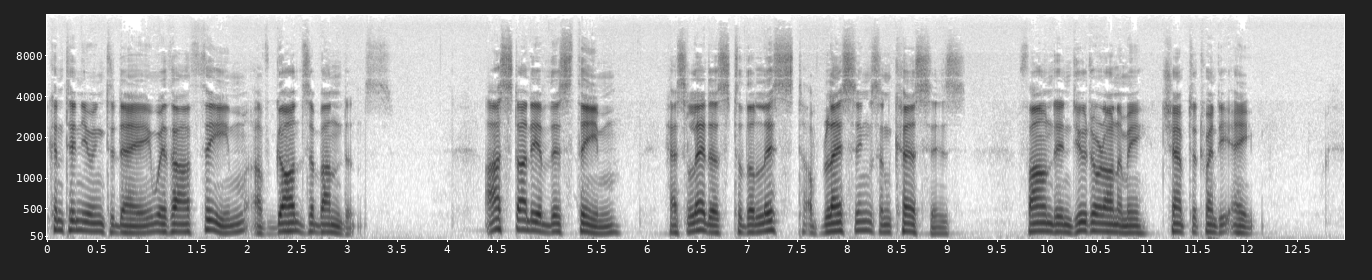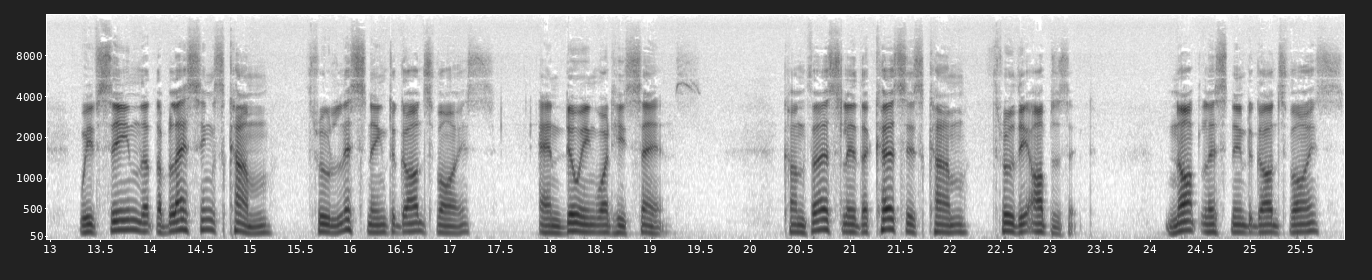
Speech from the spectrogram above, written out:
continuing today with our theme of God's abundance. Our study of this theme has led us to the list of blessings and curses found in Deuteronomy chapter 28. We've seen that the blessings come through listening to God's voice and doing what He says. Conversely, the curses come through the opposite not listening to God's voice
